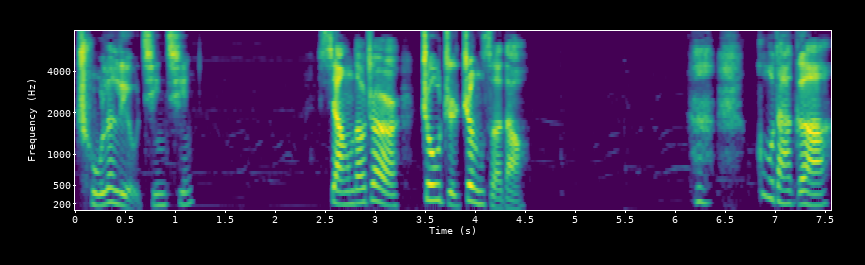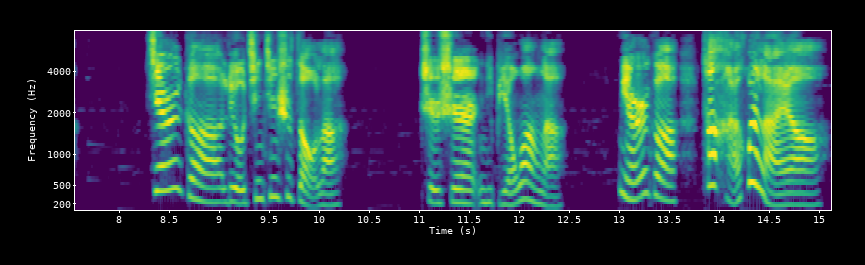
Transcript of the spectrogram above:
除了柳青青。想到这儿，周芷正色道：“哼，顾大哥，今儿个柳青青是走了，只是你别忘了，明儿个她还会来啊。”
